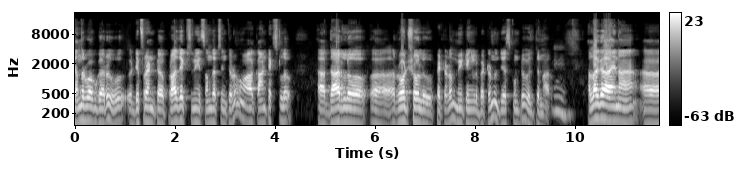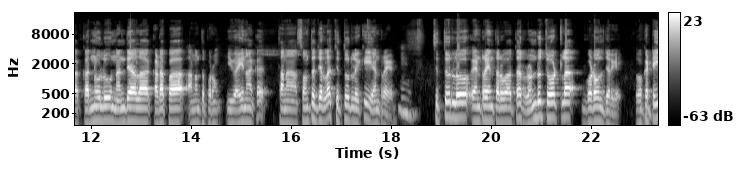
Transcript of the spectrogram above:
చంద్రబాబు గారు డిఫరెంట్ ప్రాజెక్ట్స్ని సందర్శించడం ఆ కాంటెక్స్ట్లో దారిలో రోడ్ షోలు పెట్టడం మీటింగ్లు పెట్టడం చేసుకుంటూ వెళ్తున్నారు. అలాగా ఆయన కర్నూలు నంద్యాల కడప అనంతపురం ఇవి అయినాక తన సొంత జిల్లా చిత్తూరులోకి ఎంటర్ అయ్యాడు. చిత్తూరులో ఎంటర్ అయిన తర్వాత రెండు చోట్ల గొడవలు జరిగాయి. ఒకటి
